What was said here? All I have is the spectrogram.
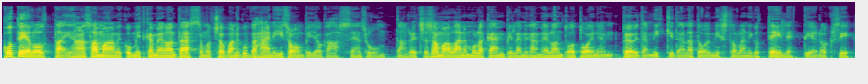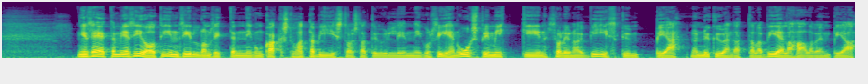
kotelolta ihan sama kuin mitkä meillä on tässä, mutta se on vaan niin kuin vähän isompi jokaiseen suuntaan. Se on samanlainen mulla kämpillä, mikä meillä on tuo toinen pöytämikki täällä toimistolla niin kuin teille tiedoksi. Niin se, että minä sijoitin silloin sitten niin kuin 2015 tyyliin niin kuin siihen USB-mikkiin, se oli noin 50, no nykyään täyttää olla vielä halvempia,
